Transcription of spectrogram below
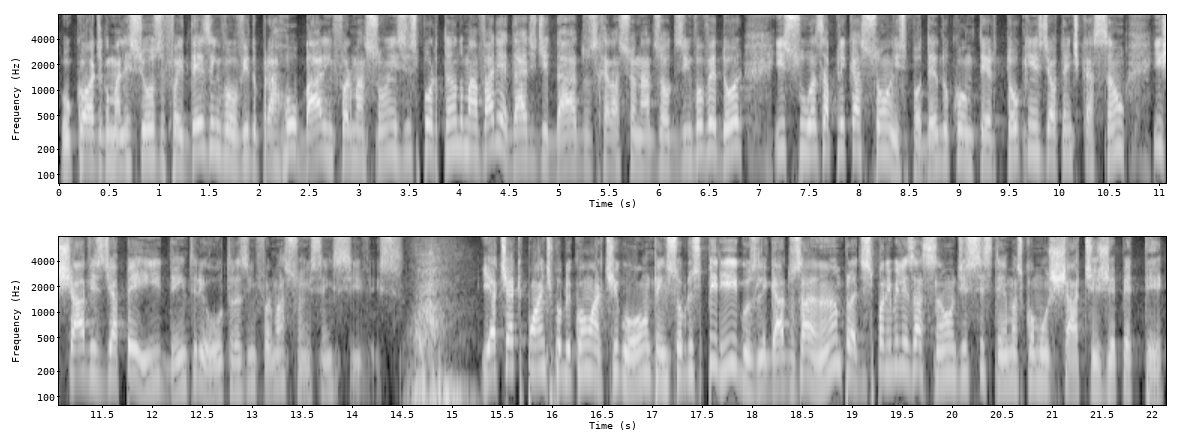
O código malicioso foi desenvolvido para roubar informações exportando uma variedade de dados relacionados ao desenvolvedor e suas aplicações, podendo conter tokens de autenticação e chaves de API, dentre outras informações sensíveis. E a Checkpoint publicou um artigo ontem sobre os perigos ligados à ampla disponibilização de sistemas como o ChatGPT.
